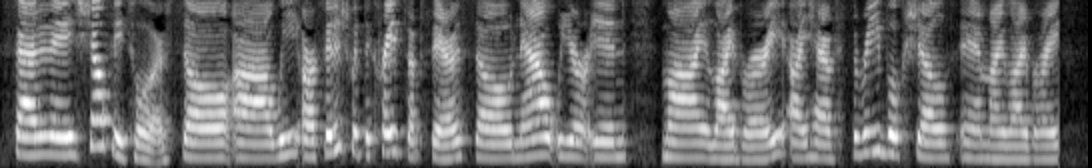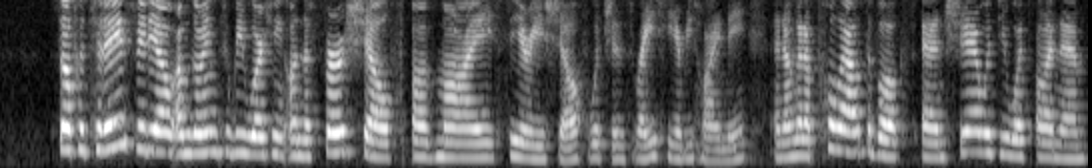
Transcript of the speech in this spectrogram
Saturday Shelfie Tour. So uh, we are finished with the crates upstairs. So now we are in my library. I have three bookshelves in my library. So for today's video, I'm going to be working on the first shelf of my series shelf, which is right here behind me. And I'm going to pull out the books and share with you what's on them.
